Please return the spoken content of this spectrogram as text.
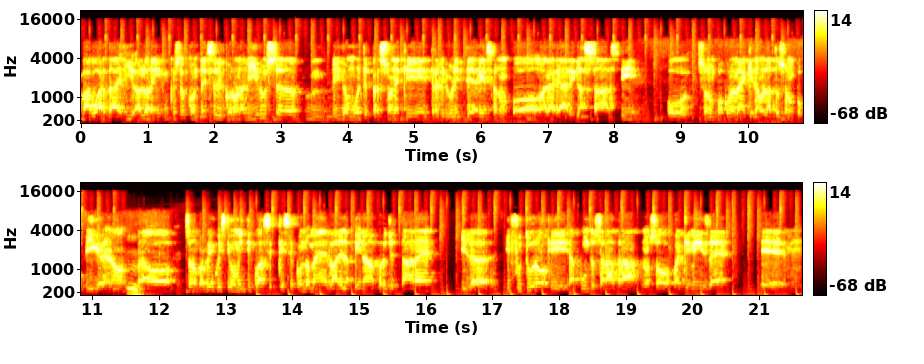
Ma guarda, io allora in questo contesto del coronavirus mh, vedo molte persone che tra virgolette riescono un po' magari a rilassarsi o sono un po' come me che da un lato sono un po' pigre, no? Mm. Però sono proprio in questi momenti qua che secondo me vale la pena progettare il, il futuro che appunto sarà tra, non so, qualche mese. ehm,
